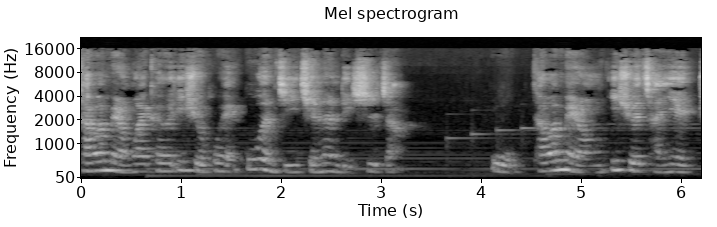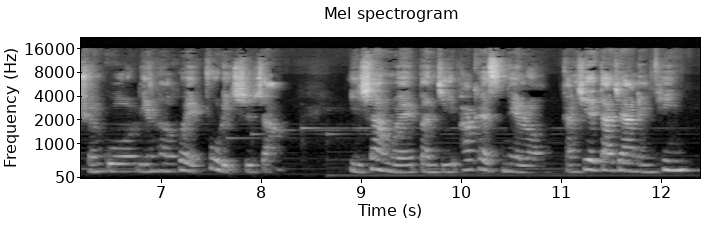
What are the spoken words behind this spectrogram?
台湾美容外科医学会顾问及前任理事长；五、台湾美容医学产业全国联合会副理事长。以上为本集 podcast 内容，感谢大家聆听。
